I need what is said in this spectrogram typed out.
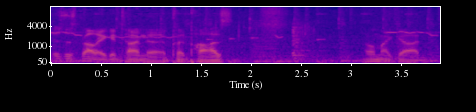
This is probably a good time to put pause. Oh my god.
